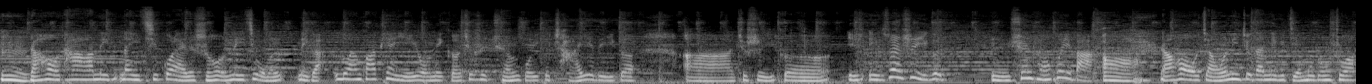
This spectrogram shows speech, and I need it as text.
嗯，然后他那那一期过来的时候，那一期我们那个六安瓜片也有那个，就是全国一个茶叶的一个，啊、就是一个也也算是一个嗯宣传会吧。哦，然后蒋雯丽就在那个节目中说，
